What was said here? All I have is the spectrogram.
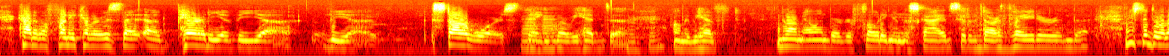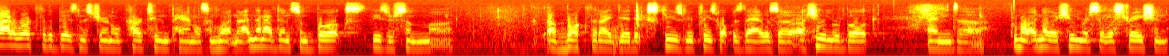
kind of a funny cover. It was that parody of the the Star Wars thing mm -hmm. where we had mm -hmm. only we have Norm Ellenberger floating in the sky instead of Darth Vader. And uh, I used to do a lot of work for the Business Journal, cartoon panels and whatnot. And then I've done some books. These are some, uh, a book that I did. Excuse me, please, what was that? It was a, a humor book and uh, another humorous illustration.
